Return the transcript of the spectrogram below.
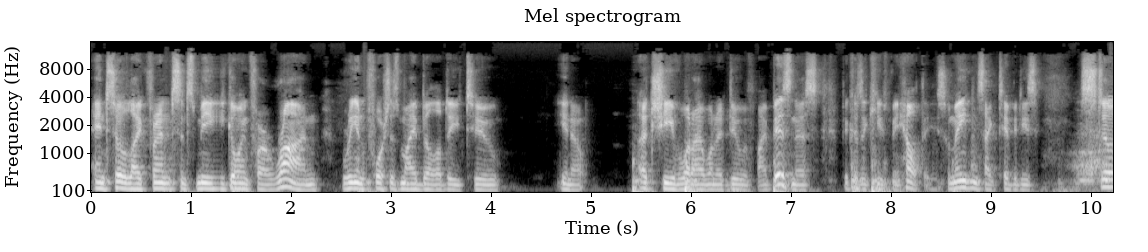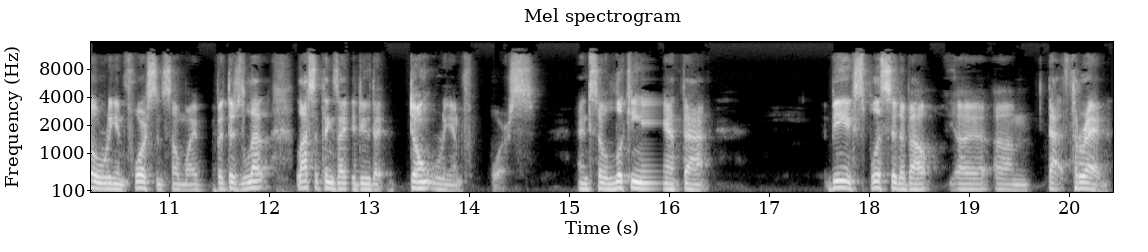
And so, like, for instance, me going for a run reinforces my ability to, you know, achieve what I want to do with my business because it keeps me healthy. So maintenance activities still reinforce in some way, but there's le- lots of things I do that don't reinforce. And so looking at that, being explicit about uh, um, that thread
